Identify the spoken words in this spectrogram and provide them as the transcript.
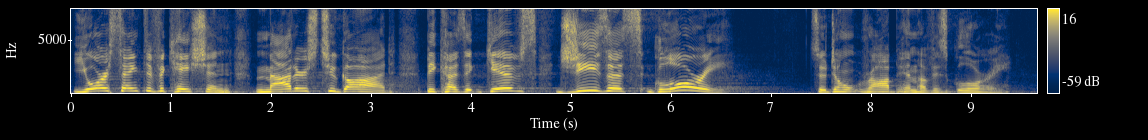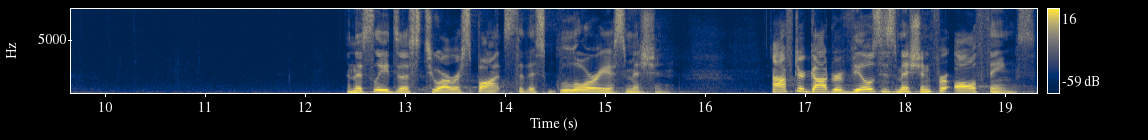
Your sanctification matters to God because it gives Jesus glory. So don't rob him of his glory. And this leads us to our response to this glorious mission After God reveals his mission for all things,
